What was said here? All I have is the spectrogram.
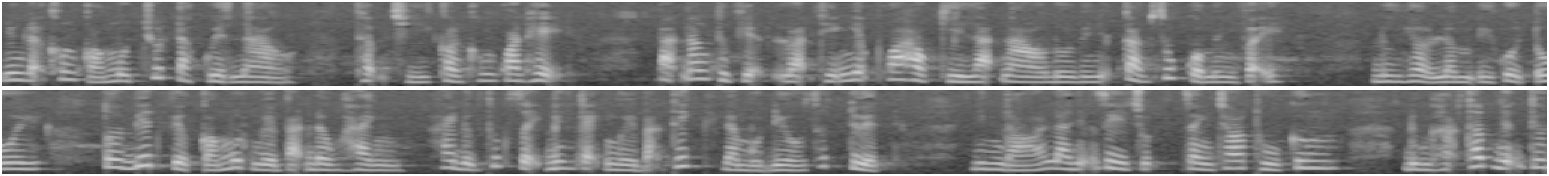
nhưng lại không có một chút đặc quyền nào, thậm chí còn không quan hệ bạn đang thực hiện loại thí nghiệm khoa học kỳ lạ nào đối với những cảm xúc của mình vậy? Đừng hiểu lầm ý của tôi. Tôi biết việc có một người bạn đồng hành hay được thức dậy bên cạnh người bạn thích là một điều rất tuyệt. Nhưng đó là những gì dành cho thú cưng. Đừng hạ thấp những tiêu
